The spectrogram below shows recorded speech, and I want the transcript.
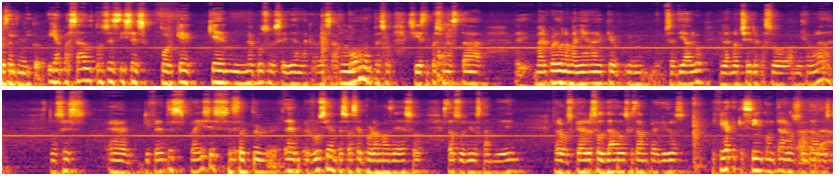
presentimiento. Y, y ha pasado, entonces dices, ¿por qué? ¿Quién me puso esa idea en la cabeza? ¿Cómo empezó? Si esta persona está... eh, me recuerdo una mañana que mm, sentí algo, en la noche le pasó a mi camarada. Entonces, eh, diferentes países... eh, Exacto, güey. eh, Rusia empezó a hacer programas de eso, Estados Unidos también, para buscar soldados que estaban perdidos. Y fíjate que sí encontraron soldados.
